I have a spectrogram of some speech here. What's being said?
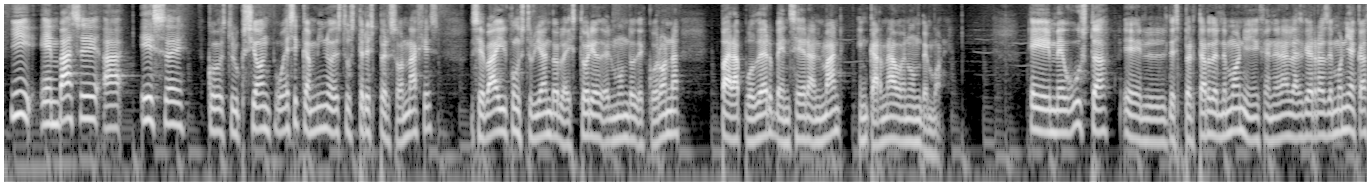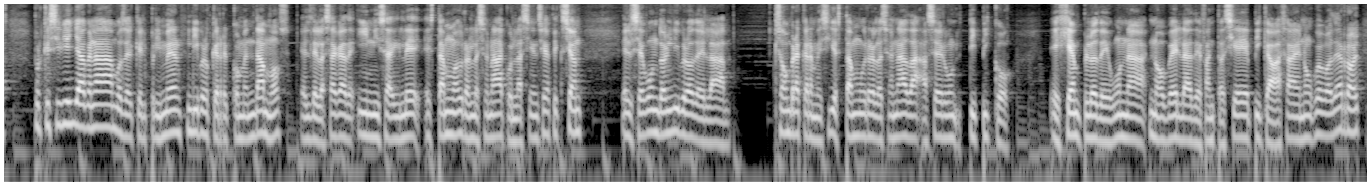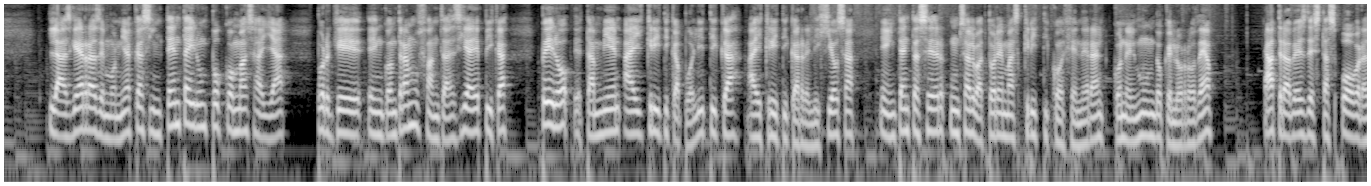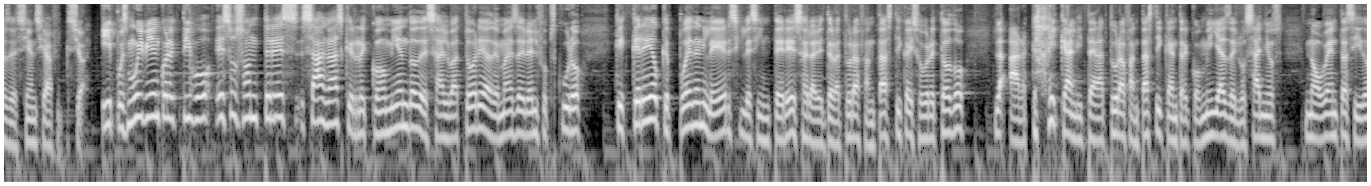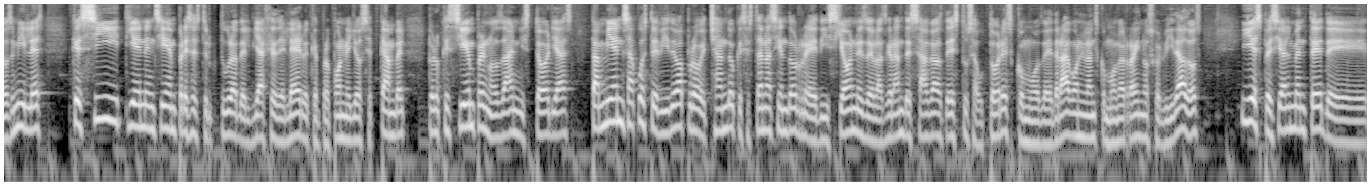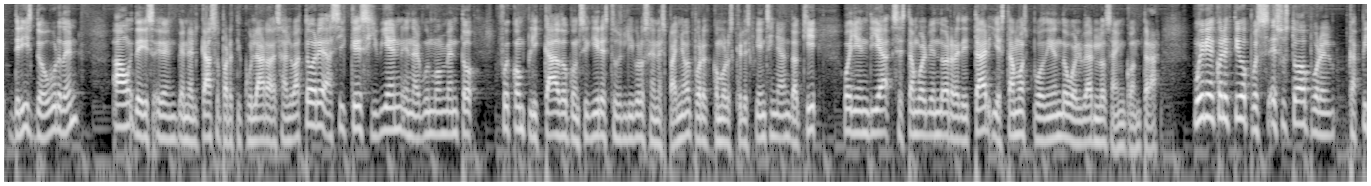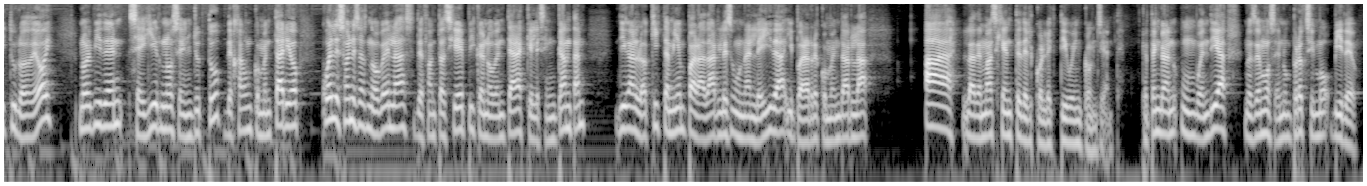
Y en base a ese construcción o ese camino de estos tres personajes se va a ir construyendo la historia del mundo de Corona para poder vencer al mal encarnado en un demonio. Eh, me gusta el despertar del demonio y en general las guerras demoníacas, porque si bien ya hablábamos de que el primer libro que recomendamos, el de la saga de Inis Aguilé, está muy relacionada con la ciencia ficción, el segundo libro de la Sombra Carmesí está muy relacionada a ser un típico ejemplo de una novela de fantasía épica basada en un juego de rol, las guerras demoníacas intenta ir un poco más allá porque encontramos fantasía épica, pero eh, también hay crítica política, hay crítica religiosa e intenta ser un Salvatore más crítico en general con el mundo que lo rodea a través de estas obras de ciencia ficción. Y pues muy bien colectivo, esos son tres sagas que recomiendo de Salvatore, además del Elfo Obscuro, que creo que pueden leer si les interesa la literatura fantástica y sobre todo la arcaica literatura fantástica entre comillas de los años 90 y 2000 que sí tienen siempre esa estructura del viaje del héroe que propone Joseph Campbell, pero que siempre nos dan historias. También saco este video aprovechando que se están haciendo reediciones de las grandes sagas de estos autores como de Dragonlance, como de Reinos Olvidados y especialmente de Dries Dourden en el caso particular de Salvatore, así que si bien en algún momento fue complicado conseguir estos libros en español, como los que les fui enseñando aquí, hoy en día se están volviendo a reeditar y estamos pudiendo volverlos a encontrar. Muy bien colectivo, pues eso es todo por el capítulo de hoy. No olviden seguirnos en YouTube, dejar un comentario, cuáles son esas novelas de fantasía épica noventera que les encantan. Díganlo aquí también para darles una leída y para recomendarla a la demás gente del colectivo inconsciente. Que tengan un buen día. Nos vemos en un próximo video.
